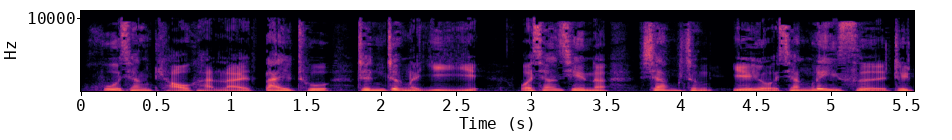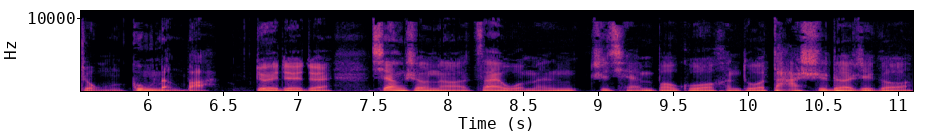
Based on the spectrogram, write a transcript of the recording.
互相调侃来带出真正的意义。我相信呢，相声也有像类似这种功能吧。对对对，相声呢，在我们之前包括很多大师的这个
